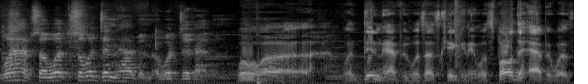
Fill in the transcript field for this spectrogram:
What happened? So what? So what didn't happen, or what did happen? Well, uh, what didn't happen was us kicking it. What's supposed to happen was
